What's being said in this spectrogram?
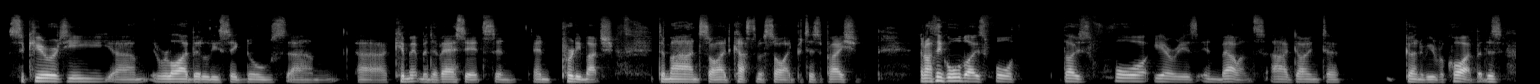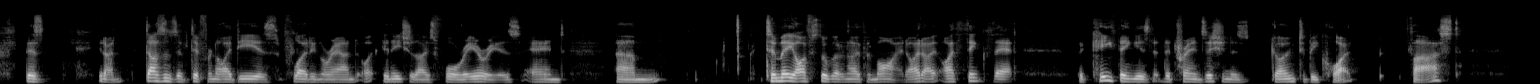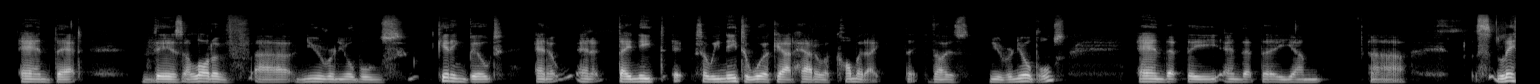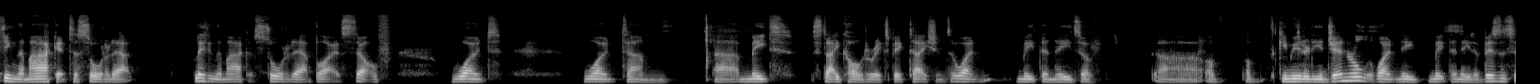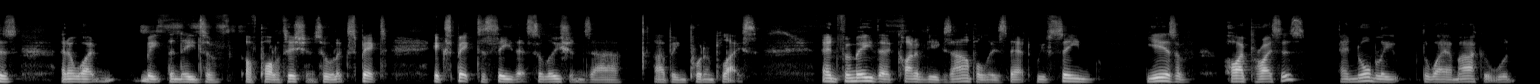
security, um, reliability signals, um, uh, commitment of assets, and and pretty much demand side, customer side participation. And I think all those four those four areas in balance are going to going to be required. But there's there's you know dozens of different ideas floating around in each of those four areas, and um, to me, I've still got an open mind. I I think that the key thing is that the transition is going to be quite fast and that there's a lot of uh, new renewables getting built, and it, and it, they need so we need to work out how to accommodate the, those new renewables, and that the and that the um, uh, letting the market to sort it out, letting the market sort it out by itself, won't won't um, uh, meet stakeholder expectations. It won't meet the needs of uh, of of the community in general. It won't need, meet the need of businesses, and it won't meet the needs of, of politicians who will expect expect to see that solutions are are being put in place. And for me, the kind of the example is that we've seen years of high prices, and normally the way a market would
